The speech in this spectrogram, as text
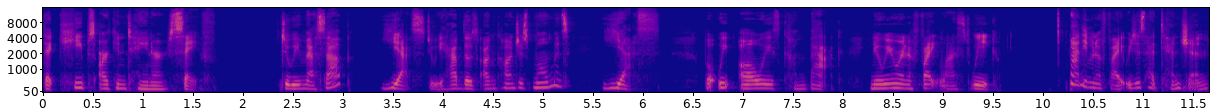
that keeps our container safe. Do we mess up? Yes. Do we have those unconscious moments? Yes, but we always come back. You know, we were in a fight last week. Not even a fight, we just had tension.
